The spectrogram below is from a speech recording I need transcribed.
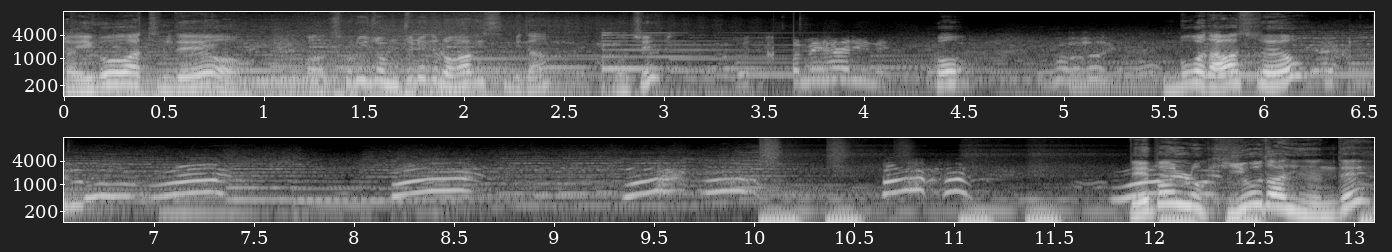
자 이거 같은데요. 어, 소리 좀 줄이도록 하겠습니다. 뭐지? 어? 뭐가 나왔어요? 네 발로 기어다니는데?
